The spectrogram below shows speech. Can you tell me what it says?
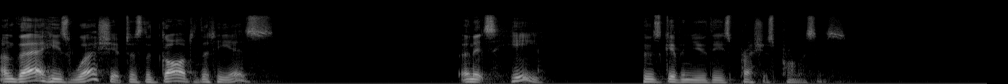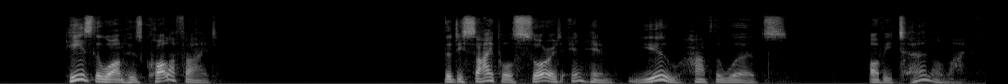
And there he's worshipped as the God that he is. And it's he who's given you these precious promises. He's the one who's qualified. The disciples saw it in him. You have the words of eternal life.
